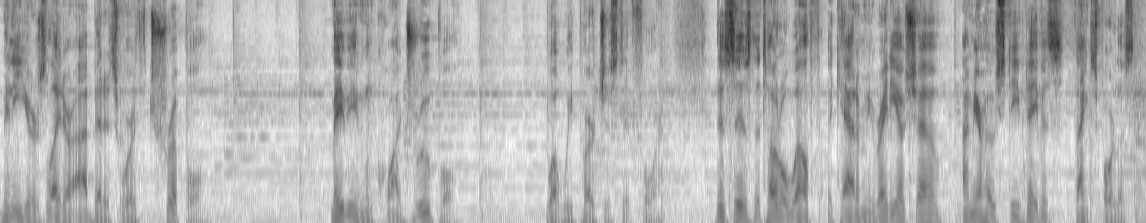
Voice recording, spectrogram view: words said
many years later, I bet it's worth triple, maybe even quadruple what we purchased it for. This is the Total Wealth Academy radio show. I'm your host, Steve Davis. Thanks for listening.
